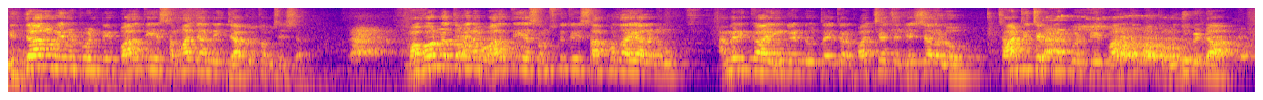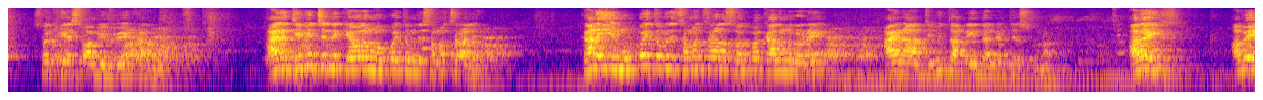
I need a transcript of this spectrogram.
నిద్రాణమైనటువంటి భారతీయ సమాజాన్ని జాగృతం చేశారు మహోన్నతమైన భారతీయ సంస్కృతి సాంప్రదాయాలను అమెరికా ఇంగ్లాండ్ తదితర పాశ్చాత్య దేశాలలో చాటి చెప్పినటువంటి భారతమాత ముద్దు బిడ్డ స్వర్గీయ స్వామి వివేకానంద. ఆయన జీవించింది కేవలం ముప్పై తొమ్మిది సంవత్సరాలే. కానీ ఈ ముప్పై తొమ్మిది సంవత్సరాల స్వల్ప కాలంలోనే ఆయన జీవితాన్ని దండం చేసుకున్నాడు. Arise awake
